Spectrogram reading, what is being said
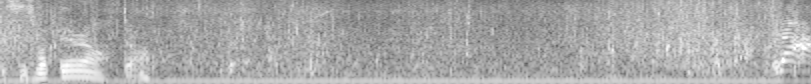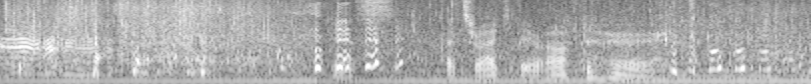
This is what they're after. That's right, they're after her.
